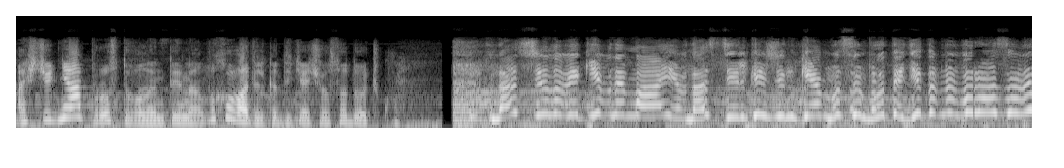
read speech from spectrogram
а щодня просто Валентина, вихователька дитячого садочку. Нас чоловіків немає, в нас тільки жінки мусимо бути дідами морозами.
